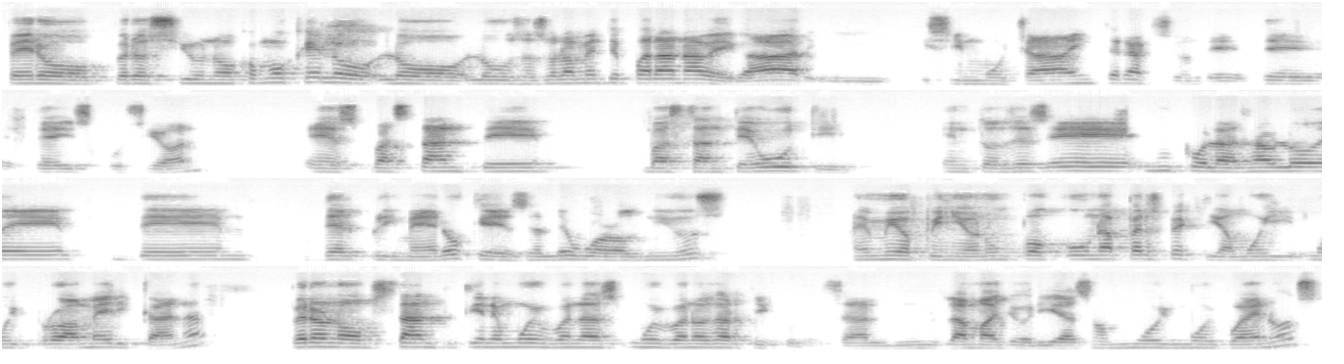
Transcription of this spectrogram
Pero, pero si uno como que lo, lo, lo usa solamente para navegar y, y sin mucha interacción de, de, de discusión, es bastante, bastante útil. Entonces, eh, Nicolás habló de, de, del primero, que es el de World News. En mi opinión, un poco una perspectiva muy, muy proamericana, pero no obstante tiene muy, buenas, muy buenos artículos. O sea, la mayoría son muy, muy buenos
